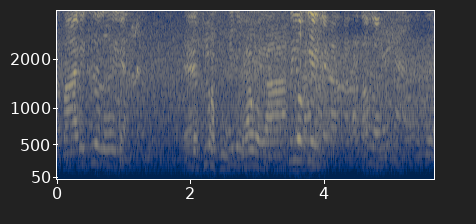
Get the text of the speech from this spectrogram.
สบายไม่เคลื่อนเลยเนี่ยเชื่อผูกแล้วเวลาไม่โยกเยกเนี่ยน้องลองนั่งเลย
